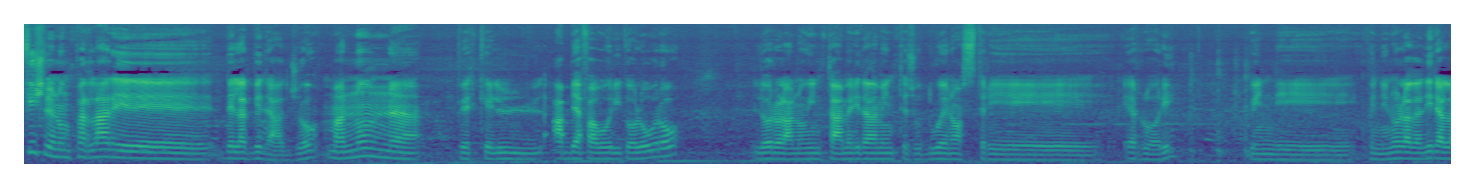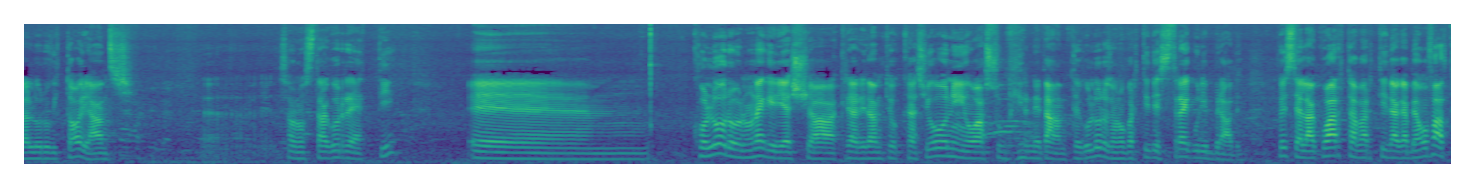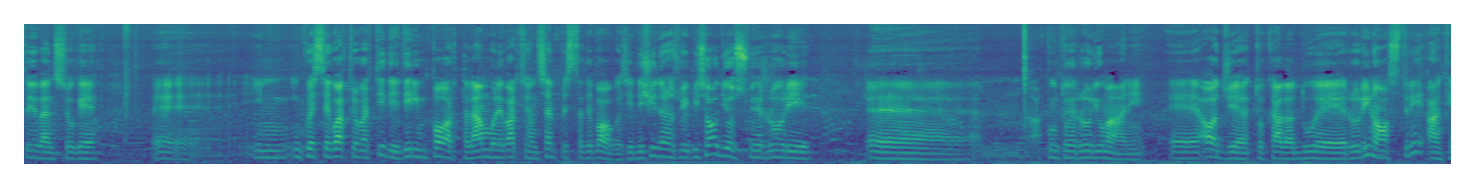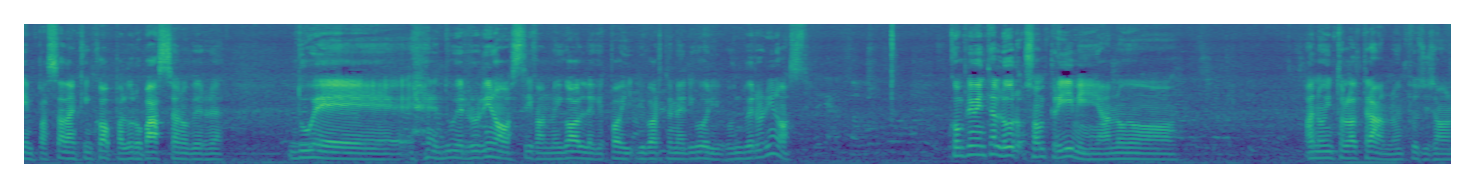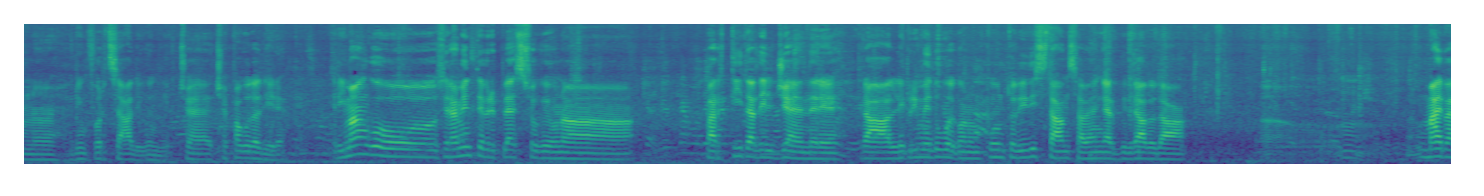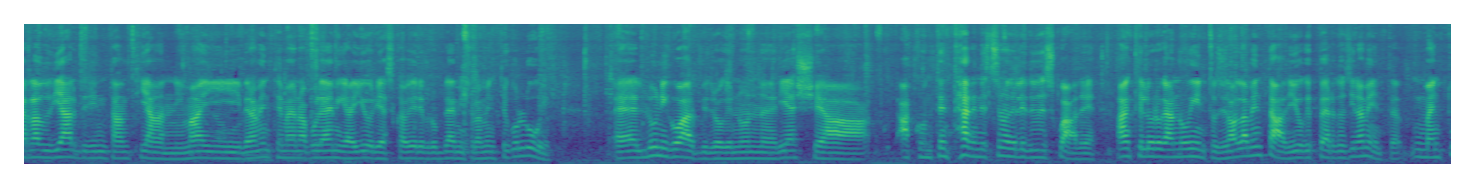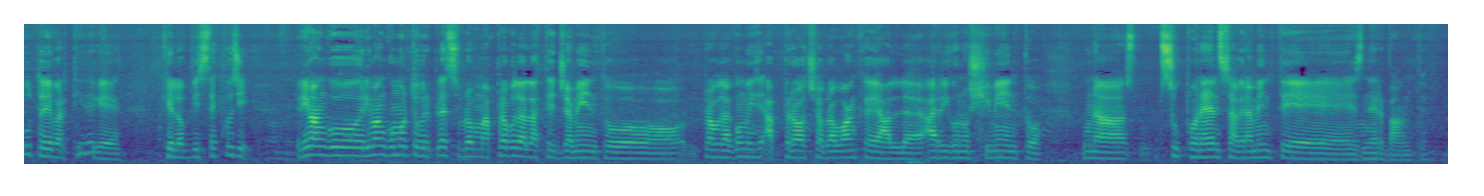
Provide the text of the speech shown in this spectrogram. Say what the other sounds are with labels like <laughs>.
difficile non parlare dell'arbitraggio, ma non perché abbia favorito loro, loro l'hanno vinta meritatamente su due nostri errori, quindi, quindi nulla da dire alla loro vittoria, anzi eh, sono stracorretti. Eh, con loro non è che riesci a creare tante occasioni o a subirne tante, con loro sono partite stra equilibrate. Questa è la quarta partita che abbiamo fatto, io penso che eh, in, in, queste quattro partite i tiri in porta da ambo le parti sono sempre state poche, si decidono su episodi o su errori, eh, appunto errori umani. Eh, oggi è toccato a due errori nostri, anche in passato, anche in Coppa, loro passano per due, <laughs> due errori nostri, fanno i gol che poi li portano ai rigori con due errori nostri. Complimenti a loro, sono primi, hanno hanno vinto l'altro anno, in più si sono rinforzati, quindi c'è, poco da dire. Rimango seriamente perplesso che una partita del genere tra le prime due con un punto di distanza venga arbitrato da uh, mai parlato di arbitri in tanti anni, mai veramente mai una polemica, io riesco ad avere problemi solamente con lui. È l'unico arbitro che non riesce a accontentare <laughs> nessuna delle due squadre. Anche loro che hanno vinto si sono lamentati, io che perdo si lamenta, ma in tutte le partite che, che l'ho vista è così. Rimango, rimango molto perplesso ma proprio dall'atteggiamento, proprio da come approccia proprio anche al, al riconoscimento, una supponenza veramente snervante.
